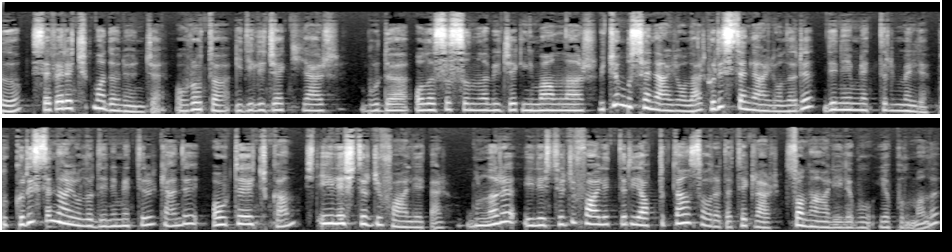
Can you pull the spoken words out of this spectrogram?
olasılığı sefere çıkmadan önce o rota gidilecek yer Burada olası sınılabilecek limanlar, bütün bu senaryolar, kriz senaryoları deneyimlettirilmeli. Bu kriz senaryoları deneyimlettirirken de ortaya çıkan işte iyileştirici faaliyetler. Bunları iyileştirici faaliyetleri yaptıktan sonra da tekrar son haliyle bu yapılmalı.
